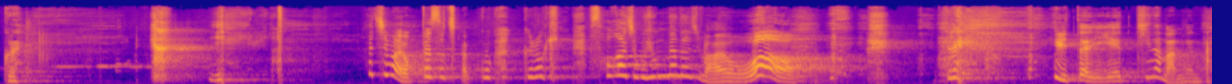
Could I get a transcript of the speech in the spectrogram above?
그래. 이- 하지 마 옆에서 자꾸 그렇게 서가지고 흉내내지 마요. 그래. 일단 이게 티는 안 난다.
